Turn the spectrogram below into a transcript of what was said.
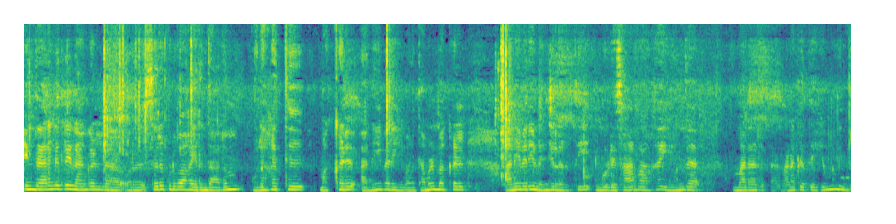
இந்த அரங்கத்தில் நாங்கள் ஒரு சிறு குழுவாக இருந்தாலும் உலகத்து மக்கள் அனைவரையும் தமிழ் மக்கள் அனைவரையும் நெஞ்சில் நிறுத்தி உங்களுடைய சார்பாக இந்த மலர் வணக்கத்தையும் இந்த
